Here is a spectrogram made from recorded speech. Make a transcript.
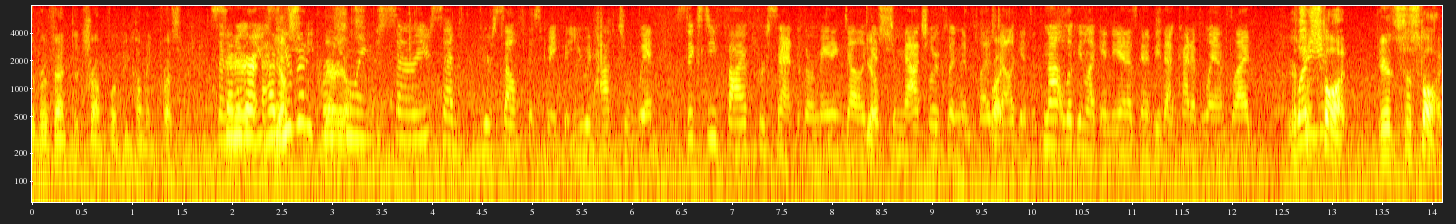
to prevent the Trump from becoming president. Senator, have Yes, you been personally? Senator, you said yourself this week that you would have to win 65% of the remaining delegates Yes. to match Hillary Clinton and pledged Right. delegates. It's not looking like Indiana is going to be that kind of landslide. It's What a do you- start. It's a start.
